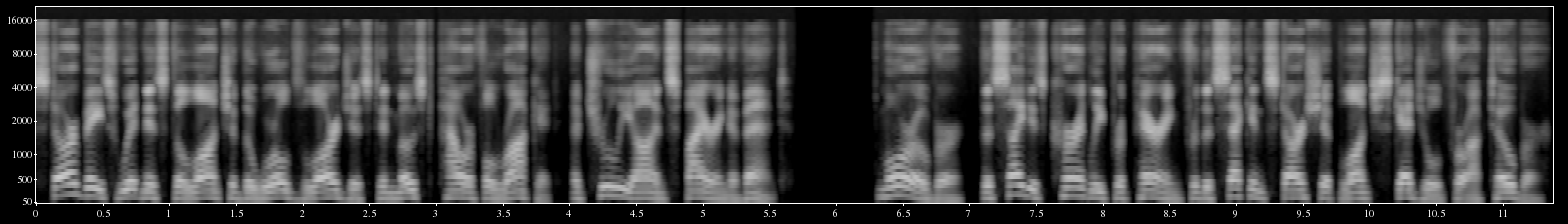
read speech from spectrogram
Starbase witnessed the launch of the world's largest and most powerful rocket, a truly awe-inspiring event. Moreover, the site is currently preparing for the second Starship launch scheduled for October.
